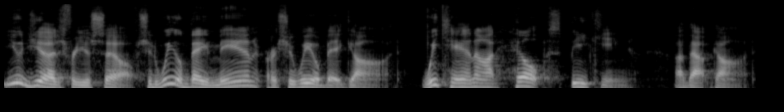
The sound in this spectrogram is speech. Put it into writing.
you judge for yourself. Should we obey men or should we obey God? We cannot help speaking about God.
